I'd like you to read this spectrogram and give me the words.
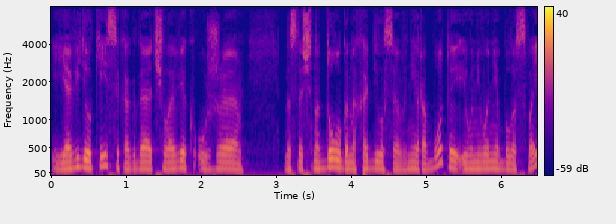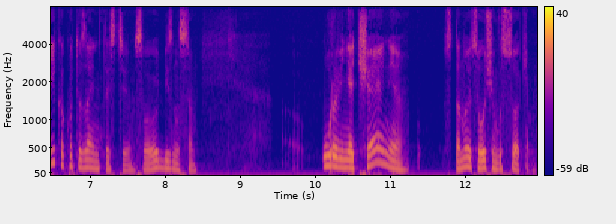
И я видел кейсы, когда человек уже достаточно долго находился вне работы, и у него не было своей какой-то занятости, своего бизнеса. Уровень отчаяния становится очень высоким.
